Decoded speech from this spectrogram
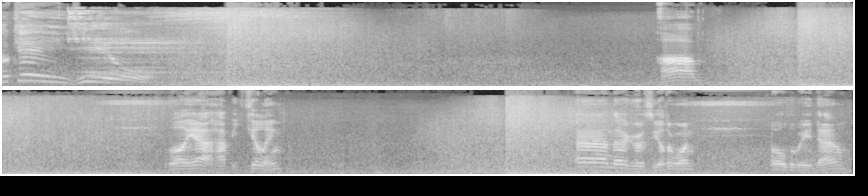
Okay, heal. Um. Well, yeah, happy killing. And there goes the other one. All the way down.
